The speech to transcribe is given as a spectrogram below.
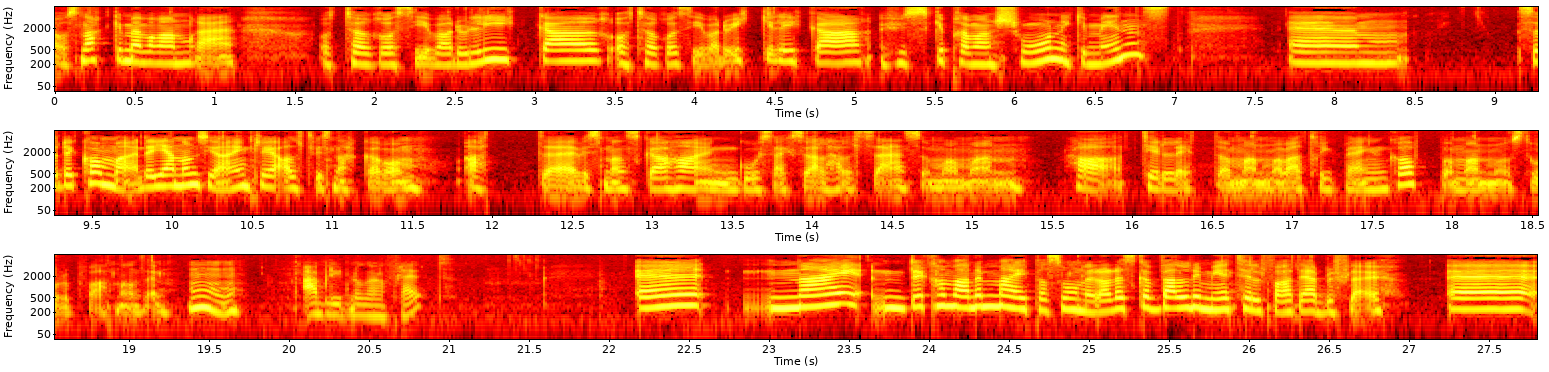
og snakke med hverandre. Og tørre å si hva du liker, og tørre å si hva du ikke liker. Huske prevensjon, ikke minst. Eh, så det kommer, det gjennomsyrer egentlig alt vi snakker om. At eh, hvis man skal ha en god seksuell helse, så må man ha tillit, og man må være trygg på egen kropp, og man må stole på partneren sin. Mm. Blir det noen gang flaut? Eh, nei, det kan være det meg personlig. da. Det skal veldig mye til for at jeg blir flau. Eh,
